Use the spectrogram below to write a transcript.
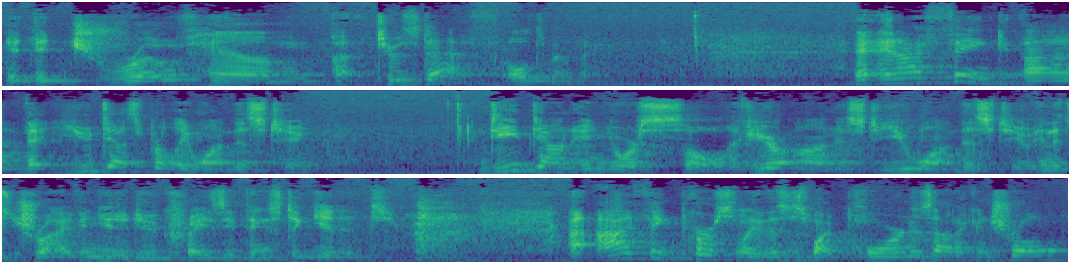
it, it drove him uh, to his death, ultimately. And, and I think uh, that you desperately want this too. Deep down in your soul, if you're honest, you want this too, and it's driving you to do crazy things to get it. I, I think personally, this is why porn is out of control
